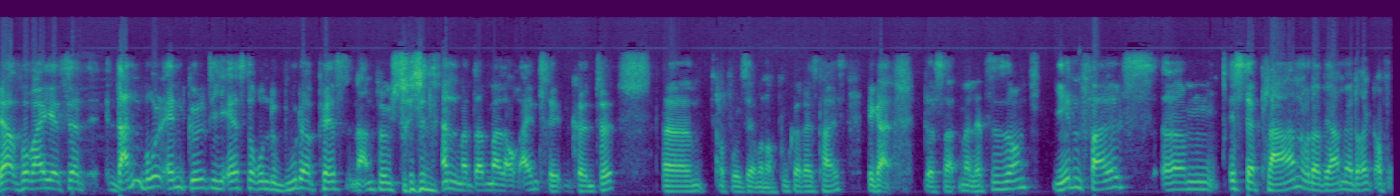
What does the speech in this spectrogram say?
ja, wobei jetzt ja dann wohl endgültig erste Runde Budapest in Anführungsstrichen dann, dann mal auch eintreten könnte ähm, obwohl es ja immer noch Bukarest heißt. Egal, das hatten wir letzte Saison. Jedenfalls ähm, ist der Plan, oder wir haben ja direkt auf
